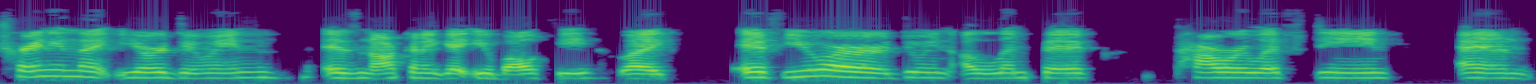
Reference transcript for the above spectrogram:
training that you're doing is not going to get you bulky. Like if you are doing Olympic powerlifting and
